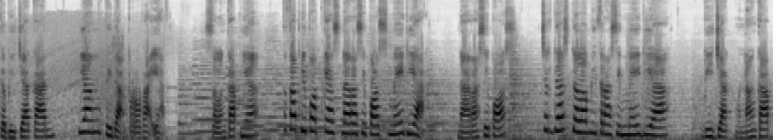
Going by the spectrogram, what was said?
kebijakan yang tidak pro rakyat. Selengkapnya, tetap di podcast Narasi Pos Media. Narasi Pos, cerdas dalam literasi media, bijak menangkap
